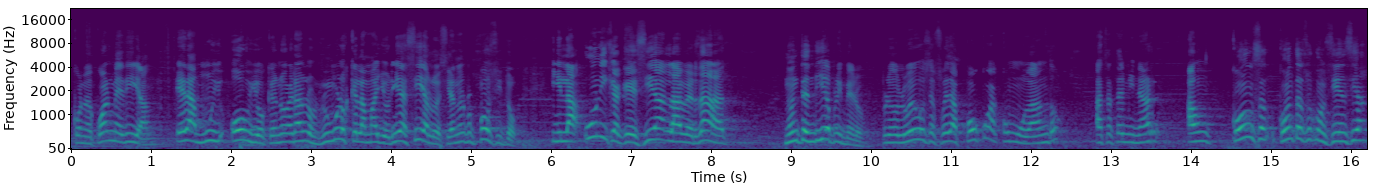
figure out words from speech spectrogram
con el cual medían era muy obvio que no eran los números que la mayoría decía, lo decían al propósito. Y la única que decía la verdad no entendía primero, pero luego se fue de a poco acomodando hasta terminar, aun con- contra su conciencia,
